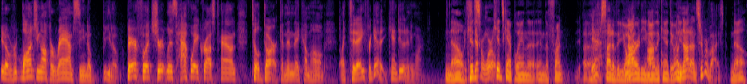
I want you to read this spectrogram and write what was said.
you know, r- launching off of ramps, you know, you know, barefoot, shirtless, halfway across town till dark, and then they come home. Like today, forget it. You can't do it anymore. No, It's a kids, different world. Kids can't play in the in the front uh, Yeah. side of the Not- yard. you know, uh, they can't do anything. Not unsupervised. No.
